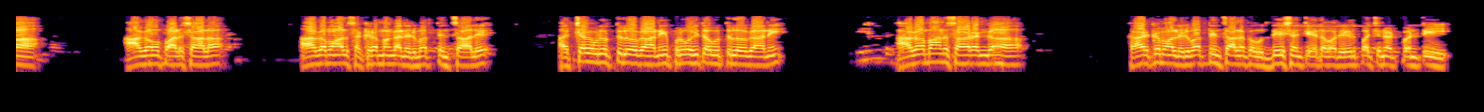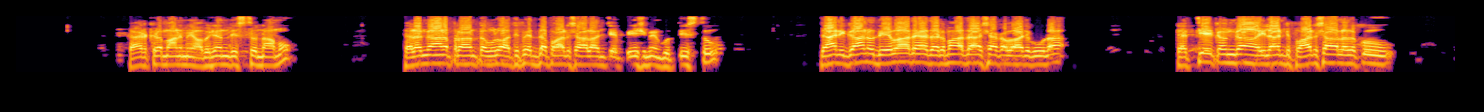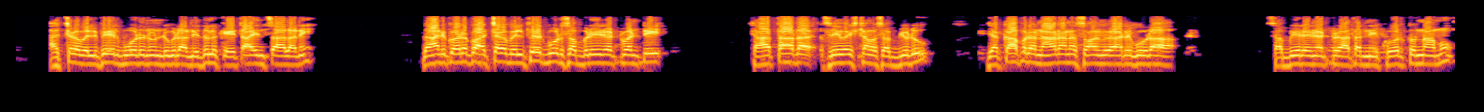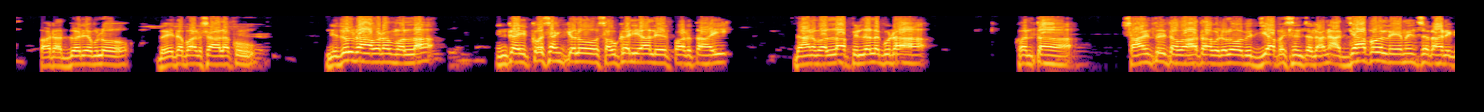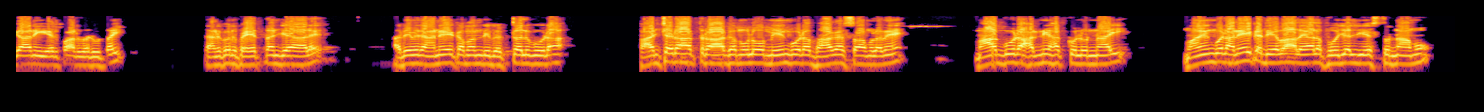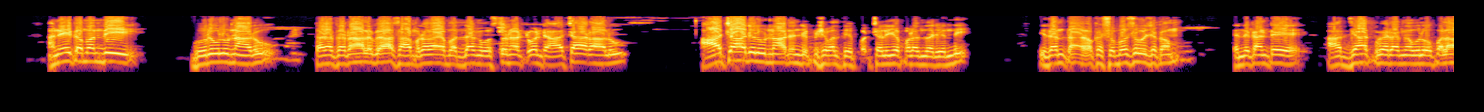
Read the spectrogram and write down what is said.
ఆగమ పాఠశాల ఆగమాలు సక్రమంగా నిర్వర్తించాలి. అర్చక వృత్తిలో కానీ పురోహిత వృత్తిలో కానీ ఆగమానుసారంగా కార్యక్రమాలు నిర్వర్తించాలనే ఉద్దేశం చేత వారు ఏర్పరిచినటువంటి కార్యక్రమాన్ని మేము అభినందిస్తున్నాము. తెలంగాణ ప్రాంతంలో అతిపెద్ద పాఠశాల అని చెప్పేసి మేము గుర్తిస్తూ దానికి గాను దేవాదాయ ధర్మాదాయ శాఖ వారు కూడా ప్రత్యేకంగా ఇలాంటి పాఠశాలలకు అర్చక వెల్ఫేర్ బోర్డు నుండి కూడా నిధులు కేటాయించాలని దాని కొరకు అర్చక వెల్ఫేర్ బోర్డు సభ్యుడైనటువంటి శాతాద శ్రీ వైష్ణవ సభ్యుడు జక్కాపుర నారాయణ స్వామి గారు కూడా సభ్యుడైనట్టు అతన్ని కోరుతున్నాము. వారి ఆధ్వర్యంలో వేద పాఠశాలకు నిధులు రావడం వల్ల ఇంకా ఎక్కువ సంఖ్యలో సౌకర్యాలు ఏర్పడతాయి. దానివల్ల పిల్లలకు కూడా కొంత సాయంత్రిత వాతావరణంలో విద్య అభ్యసించడానికి అధ్యాపకులు నియమించడానికి కానీ ఏర్పాటు జరుగుతాయి. దాని కొరకు ప్రయత్నం చేయాలి. అదేవిధంగా అనేక మంది వ్యక్తులు కూడా పాంచరాత్ర ఆగములో మేము కూడా భాగస్వాములమే. మాకు కూడా అన్ని హక్కులు ఉన్నాయి మేము కూడా అనేక దేవాలయాల పూజలు చేస్తున్నాము. అనేక మంది గురువులు ఉన్నారు తరతరాలుగా సాంప్రదాయబద్ధంగా వస్తున్నటువంటి ఆచారాలు ఆచార్యులు ఉన్నారని చెప్పేసి వాళ్ళు తెలియజెప్పడం జరిగింది. ఇదంతా ఒక శుభసూచకం. ఎందుకంటే ఆధ్యాత్మిక రంగం లోపల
